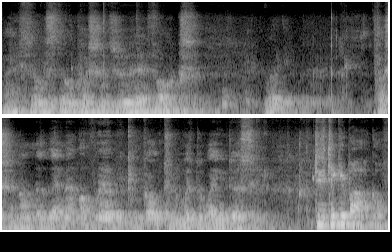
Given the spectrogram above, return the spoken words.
Right, so we're still pushing through here, folks. We're pushing on the limit of where we can go to with the waders. Did you take your bag off?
